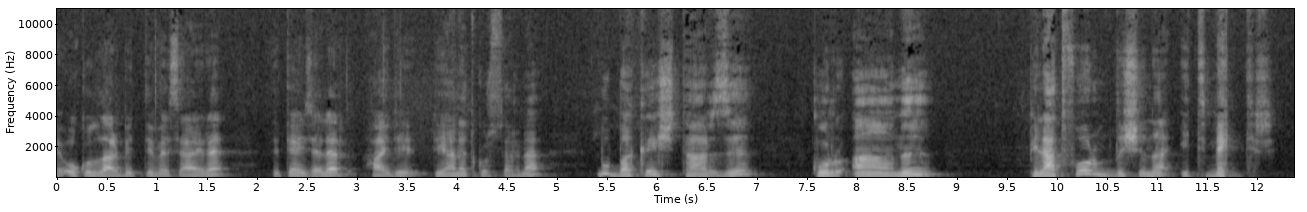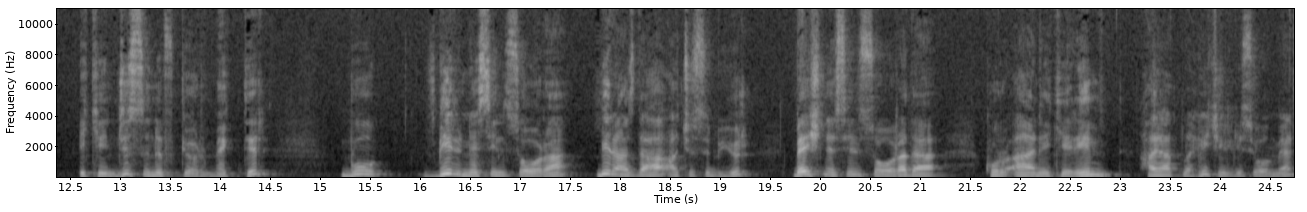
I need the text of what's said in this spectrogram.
e, okullar bitti vesaire e, teyzeler haydi Diyanet kurslarına. Bu bakış tarzı Kur'an'ı platform dışına itmektir. İkinci sınıf görmektir. Bu bir nesil sonra biraz daha açısı büyür. Beş nesil sonra da Kur'an-ı Kerim hayatla hiç ilgisi olmayan,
